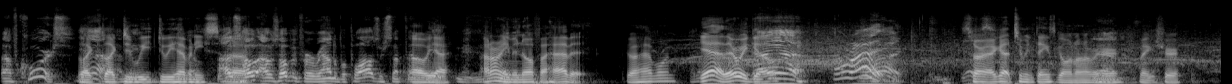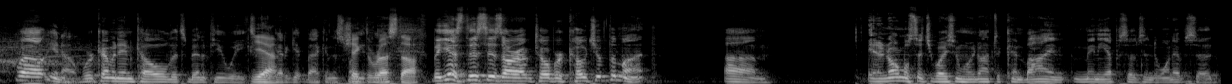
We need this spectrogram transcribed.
of course. Like- Yeah, like, I do we- do we have you know, any, I was, uh, ho- I was hoping for a round of applause or something. Oh yeah. mean, I don't even know if I have it. Do I have one? Yeah, there we go. Yeah. All right. All right. Sorry, I got too many things going on over Yeah. here. Just making sure. Well, you know, we're coming in cold. It's been a few weeks. Yeah. We got to get back in the swing Shake of the things. rust off. But yes, this is our October Coach of the Month. Um, in a normal situation, when we don't have to combine many episodes into one episode,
